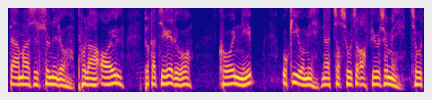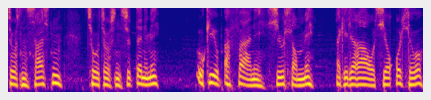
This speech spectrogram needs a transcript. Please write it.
таамаасиллунилу polar oil пеқатигалугу коиннип ukiumi naatsersuuteqarfiusumi 2016-2017imi ukiup affaani siullermi акилераарут сиоққуллугу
